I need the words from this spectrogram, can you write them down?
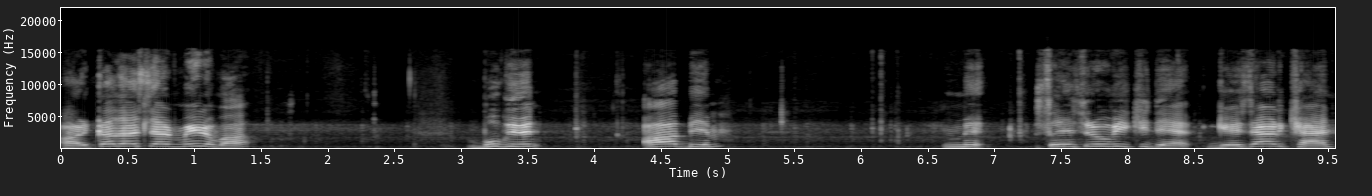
Arkadaşlar merhaba. Bugün abim Row 2'de gezerken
